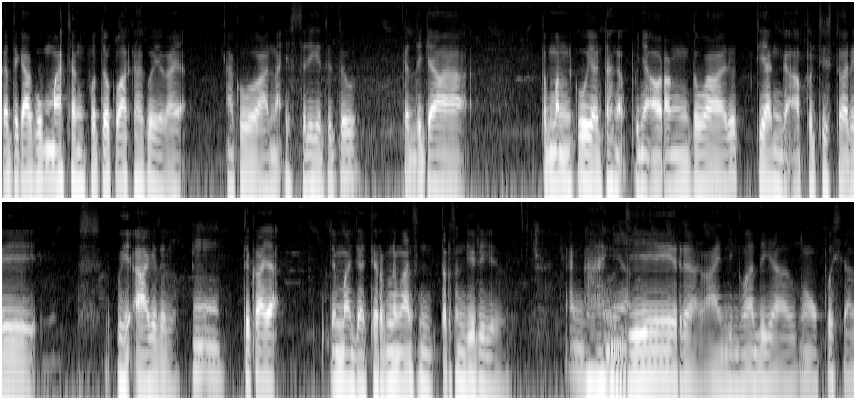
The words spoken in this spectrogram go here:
ketika aku majang foto keluarga aku ya kayak aku anak istri gitu tuh ketika temanku yang udah nggak punya orang tua itu dia nggak upload di story WA gitu loh. Heeh itu kayak cuma jadi renungan sen- tersendiri gitu. kan anjir anjing banget ya ngopus ya.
